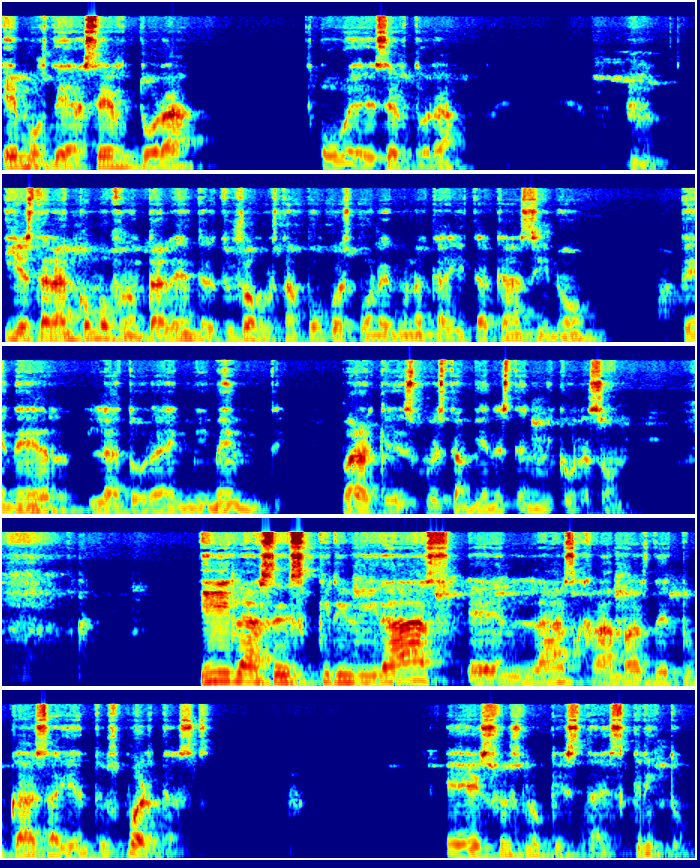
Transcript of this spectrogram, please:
hemos de hacer Torah, obedecer Torah. Y estarán como frontales entre tus ojos. Tampoco es ponerme una cajita acá, sino tener la Torah en mi mente para que después también esté en mi corazón. Y las escribirás en las jambas de tu casa y en tus puertas. Eso es lo que está escrito.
